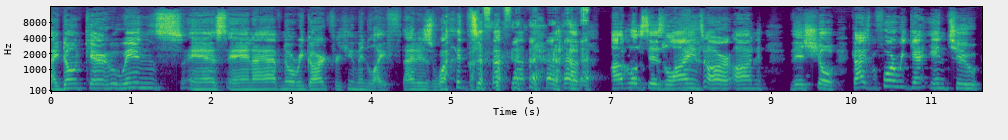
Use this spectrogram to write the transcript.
I don't care who wins, as and I have no regard for human life. That is what Pavlos's lines are on this show, guys. Before we get into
